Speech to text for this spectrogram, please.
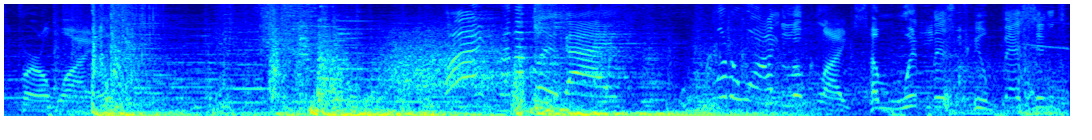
mask for a while. One for the blue guys. What do I look like? Some witless pubescent?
